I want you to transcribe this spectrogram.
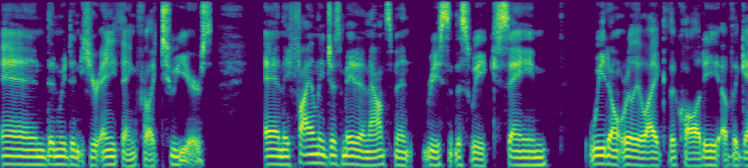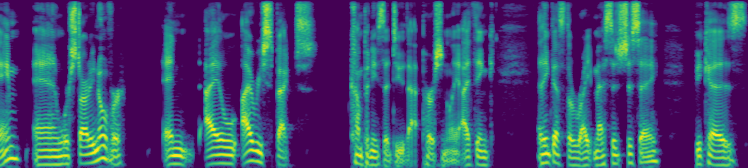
And then we didn't hear anything for like two years. And they finally just made an announcement recent this week saying we don't really like the quality of the game and we're starting over. And I I respect companies that do that personally. I think I think that's the right message to say because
